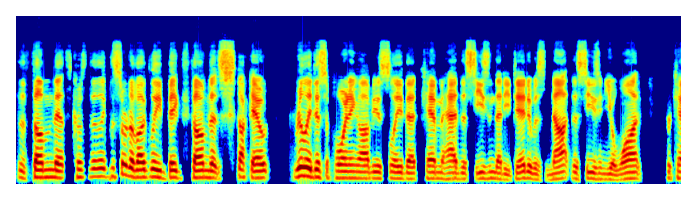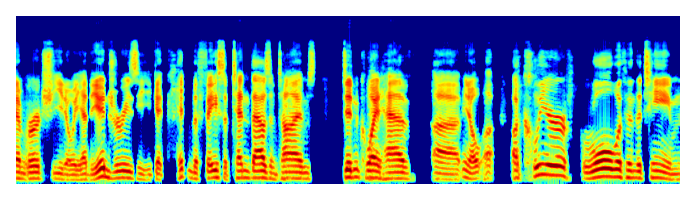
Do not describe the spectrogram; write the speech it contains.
the thumb that's the, like the sort of ugly big thumb that stuck out. Really disappointing, obviously, that Khem had the season that he did. It was not the season you want for Khem Birch. You know, he had the injuries. He get hit in the face of ten thousand times. Didn't quite have uh, you know, a, a, clear role within the team,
